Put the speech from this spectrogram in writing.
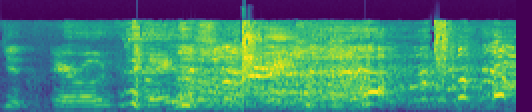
get arrowed today.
